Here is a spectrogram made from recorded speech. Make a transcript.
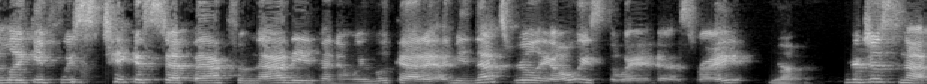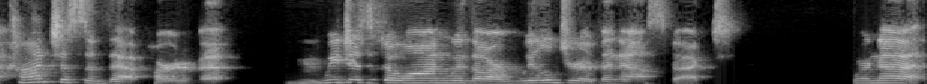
like if we take a step back from that, even and we look at it. I mean, that's really always the way it is, right? Yeah. We're just not conscious of that part of it. Mm-hmm. We just go on with our will-driven aspect. We're not.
